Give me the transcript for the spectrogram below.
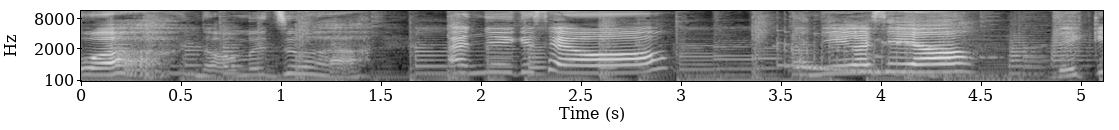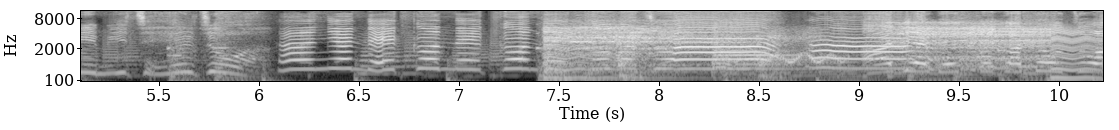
와, 너무 좋아. 안녕히 계세요. 안녕히 가세요. 내 게임이 제일 좋아. 아니야, 내 거, 내 거, 내 거가 좋아. 아니야, 내 거가 더 좋아.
